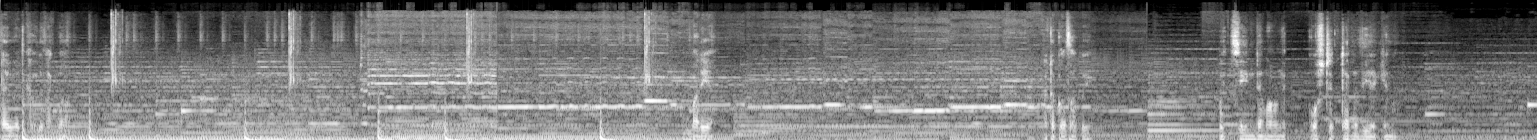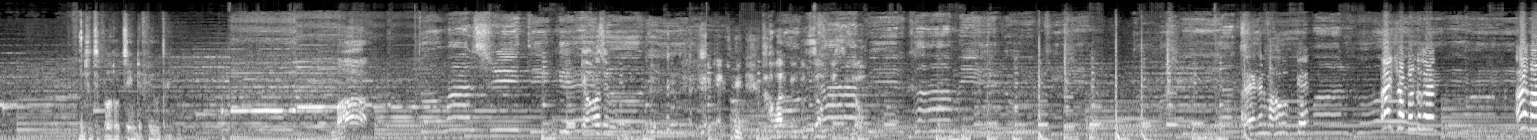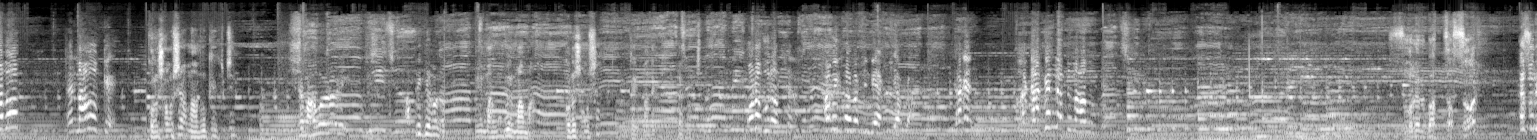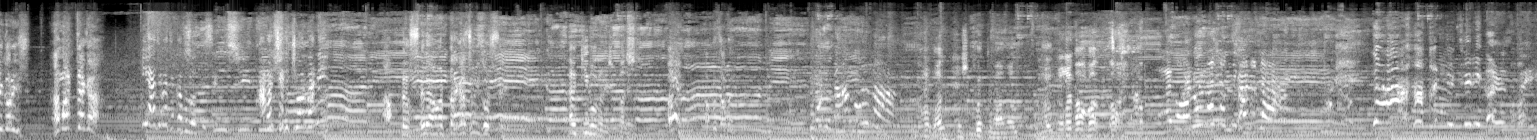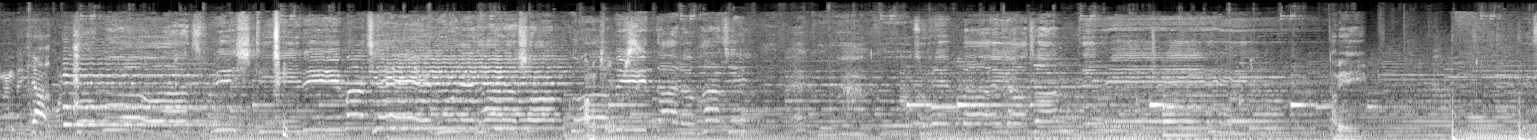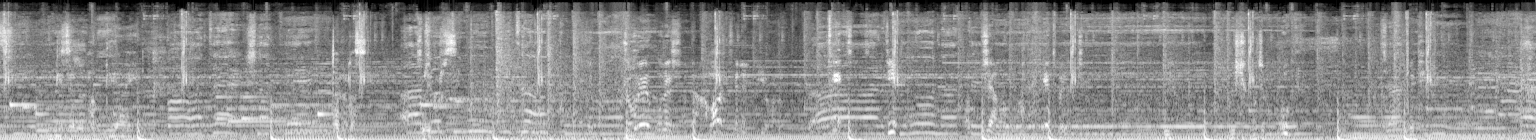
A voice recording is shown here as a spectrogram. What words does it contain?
ডাইভেট খাবে থাকবে না। মারিয়া একটা কথা কই? ওই চেইনটা আমার অনেক কষ্টের টাকা দিয়ে কেনা। যদি পারো চেইনটা ফেরত দেয় মা! কেমন আছেন খাবার কিন্তু জমতেছিল এখানে মাহবুবকে? এই সব বন্ধ করেন এই মাহবুব, এই মাহবুবকে। কোন সমস্যা? মামুকে খুঁজছেন মাহবুব আপনি কি বলুন আমি মামুকের মামা। কোনো সমস্যা? তো মানে কোনো ভুল হচ্ছে না। আমি আসছি আমরা ডাকেন। আর ডাকেন না মাহবুব সোরের বাচ্চা সোর চুরি করিস। আমার টাকা। কি আজে বাজে কথা বলতেছে আমার সাথে চোর মানে? আপনার ছেলে আমার টাকা চুরি করছে। আর কি বলেন এই, আপনি যাবেন। না বলো না। মা বল, খুশ করতে মা বল। মা বল, মা বল। বলো আমি চলে করছি আমি নিজের ভাব দিয়ে আমি টাকাটা চুরি করছি। জোরের বোনের সাথে আমার ছেলে বিয়ে হলো ঠিক ঠিক। হচ্ছে আমার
